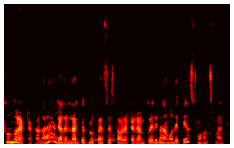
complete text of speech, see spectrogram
সুন্দর একটা কালার হ্যাঁ? যাদের লাগবে দ্রুত অ্যাসেস তো অর্ডারটা ডান করে দিবেন আমাদের পেজ রোহান স্মার্টি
